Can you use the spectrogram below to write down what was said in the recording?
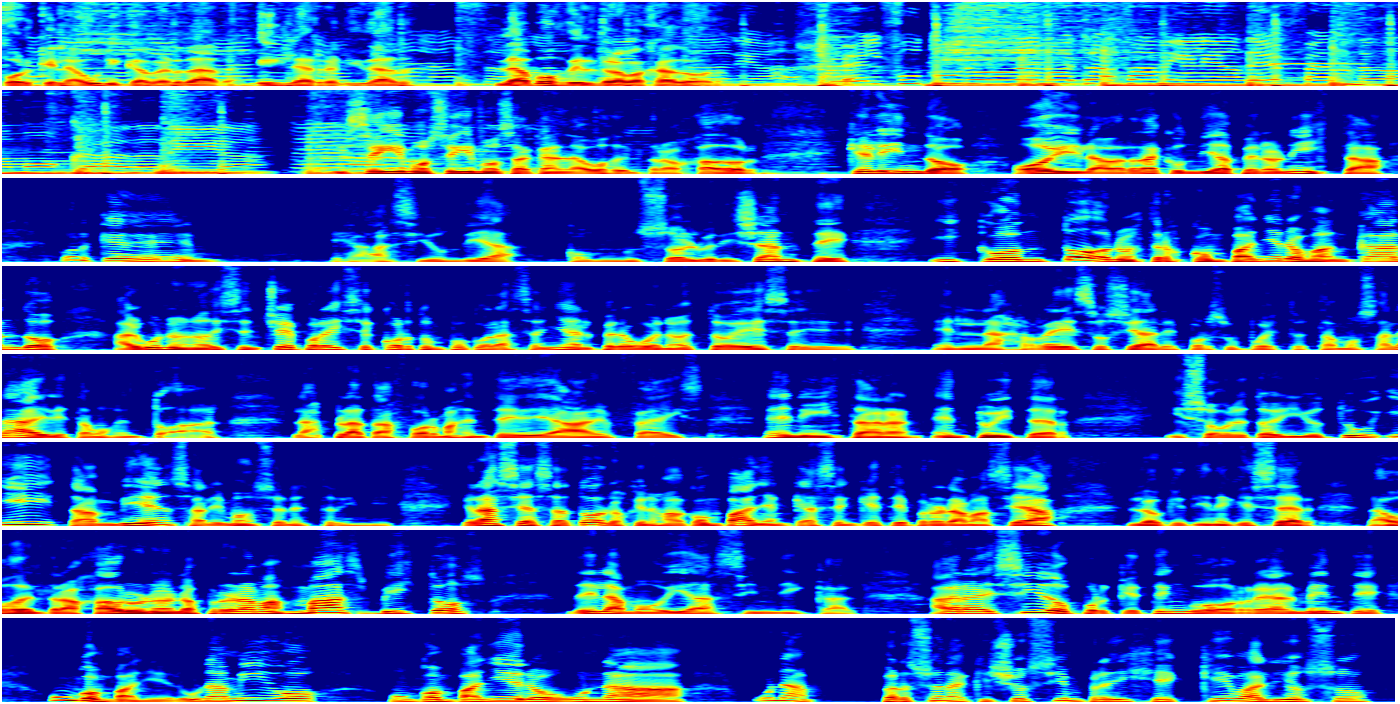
porque la única verdad es la realidad, la voz del trabajador. El futuro de nuestra familia defendamos cada día. Y seguimos, seguimos acá en La Voz del Trabajador. Qué lindo. Hoy la verdad que un día peronista, porque ha sido un día con un sol brillante y con todos nuestros compañeros bancando. Algunos nos dicen, che, por ahí se corta un poco la señal, pero bueno, esto es eh, en las redes sociales, por supuesto. Estamos al aire, estamos en todas las plataformas, en TDA, en Face, en Instagram, en Twitter y sobre todo en YouTube y también salimos en streaming. Gracias a todos los que nos acompañan, que hacen que este programa sea lo que tiene que ser. La voz del trabajador, uno de los programas más vistos de la movida sindical. Agradecido porque tengo realmente un compañero, un amigo, un compañero, una, una persona que yo siempre dije qué valioso,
